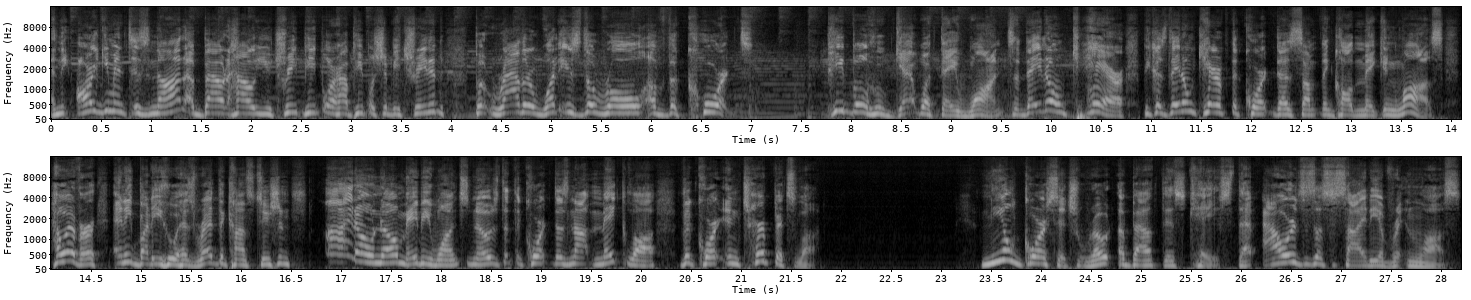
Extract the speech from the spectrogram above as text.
And the argument is not about how you treat people or how people should be treated, but rather what is the role of the court? People who get what they want, they don't care because they don't care if the court does something called making laws. However, anybody who has read the Constitution, I don't know, maybe once, knows that the court does not make law, the court interprets law. Neil Gorsuch wrote about this case that ours is a society of written laws.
